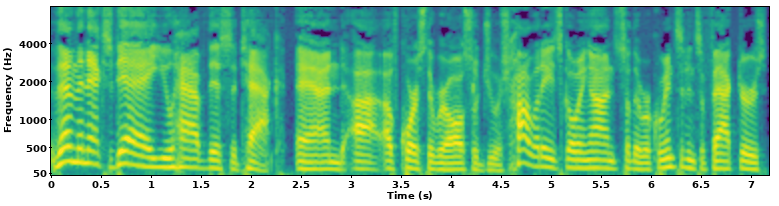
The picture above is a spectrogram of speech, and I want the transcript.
Then the next day, you have this attack. And uh, of course, there were also Jewish holidays going on. So there were coincidence of factors,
